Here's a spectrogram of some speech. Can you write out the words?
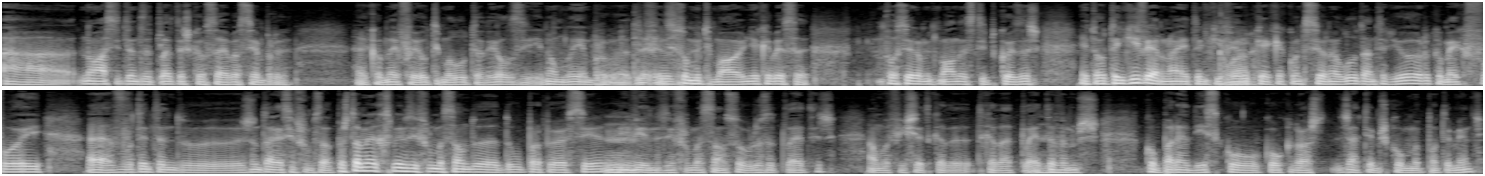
há, não há assim tantos atletas que eu saiba sempre uh, quando é que foi a última luta deles e não me lembro. É eu sou muito mal, a minha cabeça funciona muito mal nesse tipo de coisas, então tenho que ir ver, não é? Tenho que claro. ver o que é que aconteceu na luta anterior, como é que foi, uh, vou tentando juntar essa informação. Depois também recebemos informação do, do próprio UFC, uhum. envia-nos informação sobre os atletas, há uma ficha de cada, de cada atleta, uhum. vamos comparando isso com, com, o que nós já temos como apontamentos.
